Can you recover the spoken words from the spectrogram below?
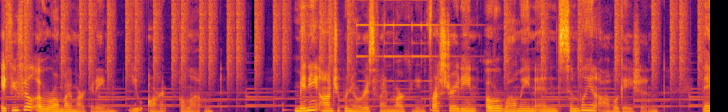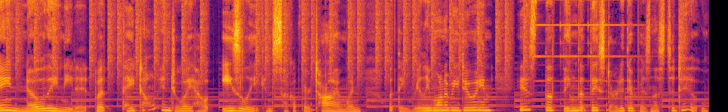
If you feel overwhelmed by marketing, you aren't alone. Many entrepreneurs find marketing frustrating, overwhelming, and simply an obligation. They know they need it, but they don't enjoy how easily it can suck up their time when what they really want to be doing is the thing that they started their business to do.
